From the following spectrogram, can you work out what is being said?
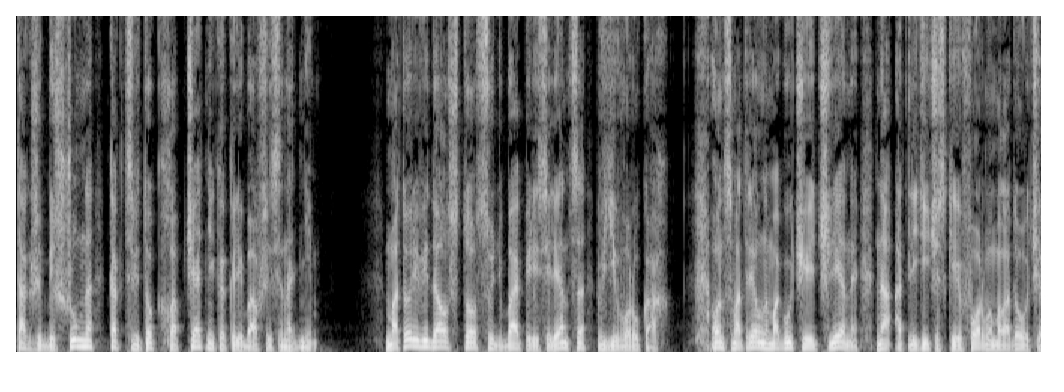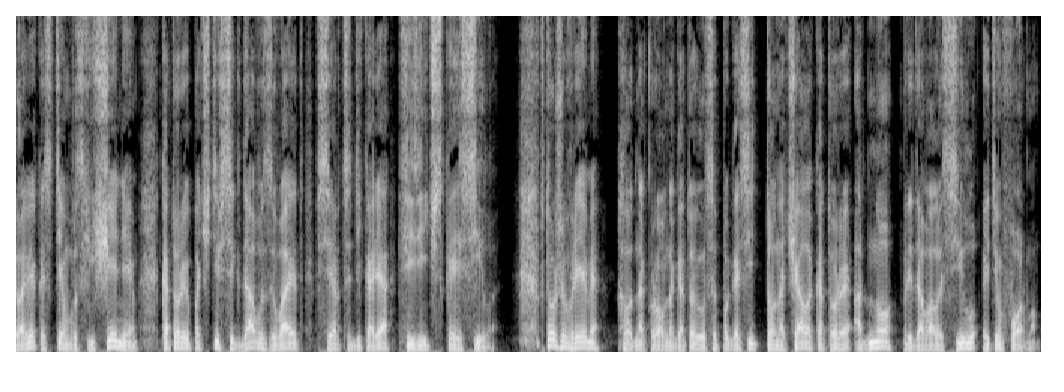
так же бесшумно, как цветок хлопчатника, колебавшийся над ним. Мотори видал, что судьба переселенца в его руках. Он смотрел на могучие члены, на атлетические формы молодого человека с тем восхищением, которое почти всегда вызывает в сердце дикаря физическая сила. В то же время хладнокровно готовился погасить то начало, которое одно придавало силу этим формам.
